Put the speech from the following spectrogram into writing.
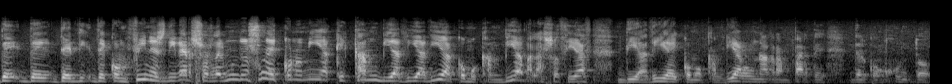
de confines diversos del mundo. Es una economía que cambia día a día como cambiaba la sociedad día a día y como cambiaba una gran parte del conjunto,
